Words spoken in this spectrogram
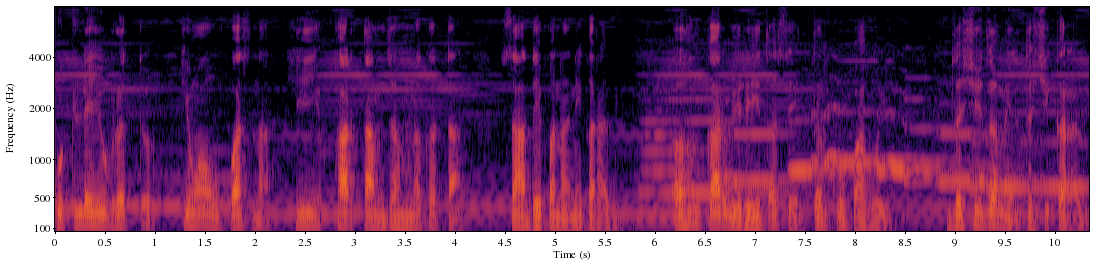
कुठलेही व्रत किंवा उपासना ही फार तामझाम न करता साधेपणाने करावी. अहंकार विरहित असेल तर कृपा होईल. जशी जमेल तशी करावी.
